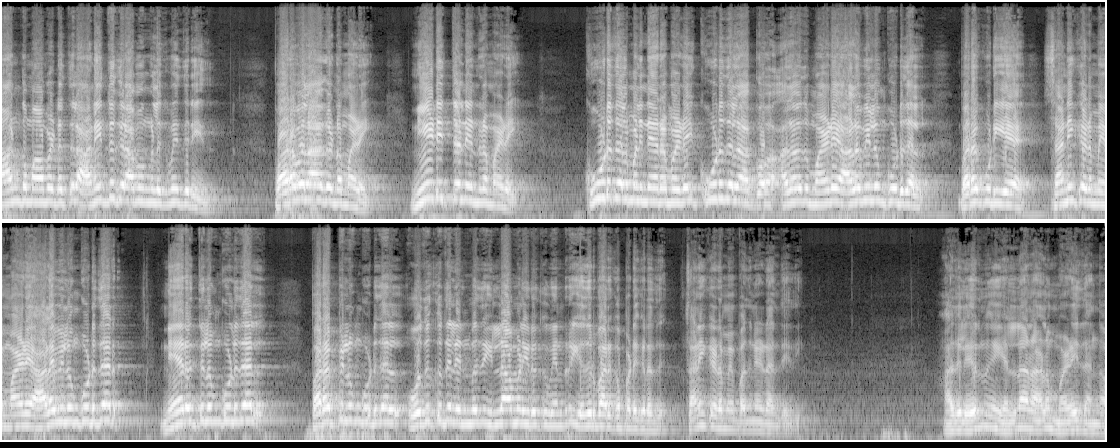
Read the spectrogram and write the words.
நான்கு மாவட்டத்தில் அனைத்து கிராமங்களுக்குமே தெரியுது. பரவலாக மழை நீடித்த நின்ற மழை கூடுதல் மணி நேர மழை கூடுதல் அதாவது மழை அளவிலும் கூடுதல். வரக்கூடிய சனிக்கிழமை மழை அளவிலும் கூடுதல் நேரத்திலும் கூடுதல் பரப்பிலும் கூடுதல் ஒதுக்குதல் என்பது இல்லாமல் இருக்கும் என்று எதிர்பார்க்கப்படுகிறது. சனிக்கிழமை பதினேழாம் தேதி. அதிலிருந்து எல்லா நாளும் மழை தாங்க.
